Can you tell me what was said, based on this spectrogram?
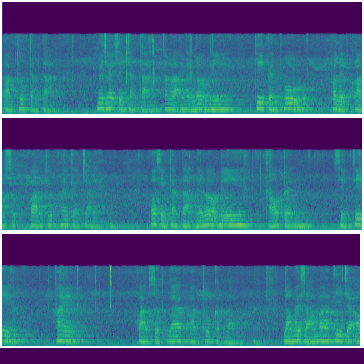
ความทุกข์ต่าง ไม่ใช่สิ่งต่างๆ ทั้งหลายในโลกนี้ ที่เป็นผู้ผลิตความสุขความทุกข์ให้แก่ใจ เพราะสิ่งต่างๆ ในโลกนี้ เขาเป็นสิ่งที่ให้ความสุขและความทุกข์กับเรา เราไม่สามารถที่จะเอา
